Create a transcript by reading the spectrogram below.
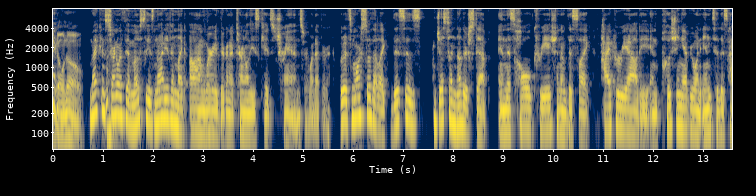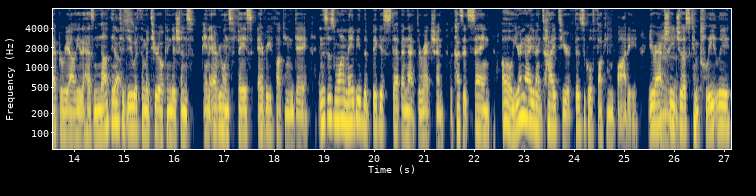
my- don't know. My concern with it mostly is not even like, oh, I'm worried they're going to turn all these kids trans or whatever, but it's more so that like this is just another step in this whole creation of this like hyper reality and pushing everyone into this hyper reality that has nothing to do with the material conditions in everyone's face every fucking day. And this is one maybe the biggest step in that direction because it's saying, oh, you're not even tied to your physical fucking body. You're actually mm. just completely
